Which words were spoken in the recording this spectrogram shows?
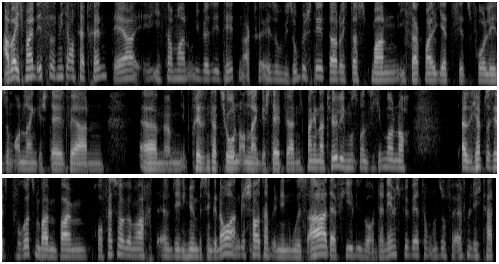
Aber ich meine, ist das nicht auch der Trend, der, ich sag mal, an Universitäten aktuell sowieso besteht, dadurch, dass man, ich sag mal, jetzt, jetzt Vorlesungen online gestellt werden, ähm, ja. Präsentationen online gestellt werden. Ich meine, natürlich muss man sich immer noch also ich habe das jetzt vor kurzem beim, beim Professor gemacht, äh, den ich mir ein bisschen genauer angeschaut habe in den USA, der viel über Unternehmensbewertung und so veröffentlicht hat.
